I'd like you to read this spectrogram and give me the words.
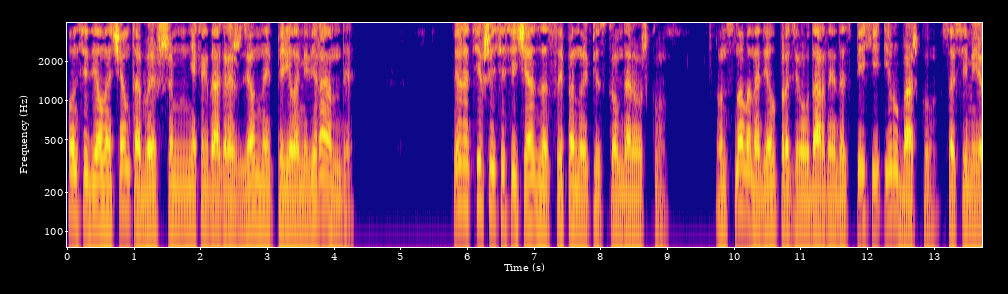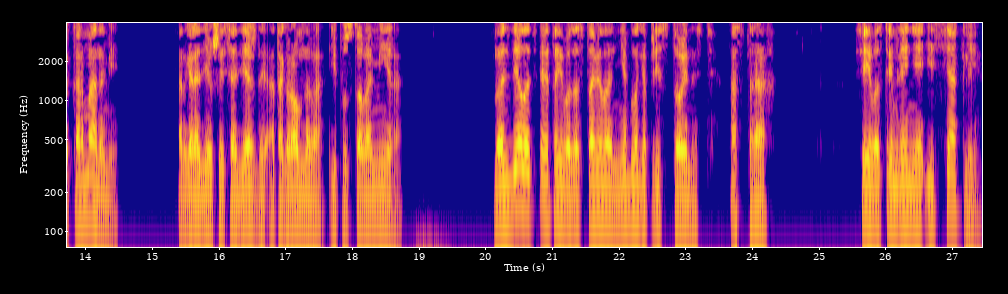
Он сидел на чем-то, бывшем некогда огражденной перилами веранды, превратившийся сейчас засыпанную песком дорожку. Он снова надел противоударные доспехи и рубашку со всеми ее карманами, отгородившись одеждой от огромного и пустого мира. Но сделать это его заставила не благопристойность, а страх. Все его стремления иссякли,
